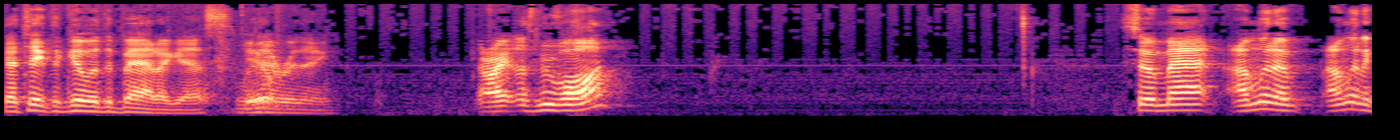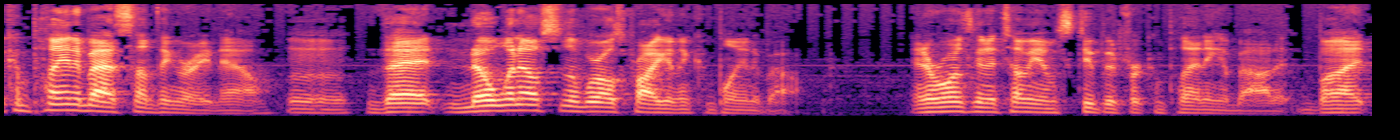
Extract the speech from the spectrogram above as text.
got to take the good with the bad, I guess, with Yep. everything. All right, let's move on. So Matt, I'm gonna I'm gonna complain about something right now Mm-hmm. that no one else in the world is probably gonna complain about, and everyone's gonna tell me I'm stupid for complaining about it. But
